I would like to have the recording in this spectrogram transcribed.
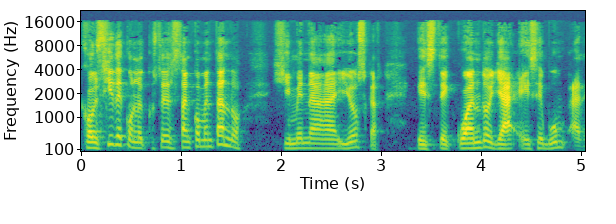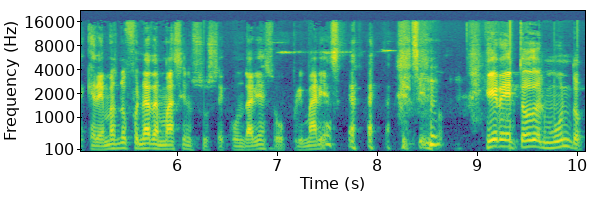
coincide con lo que ustedes están comentando, Jimena y Oscar, este, cuando ya ese boom, ah, que además no fue nada más en sus secundarias o primarias, sino era en todo el mundo.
